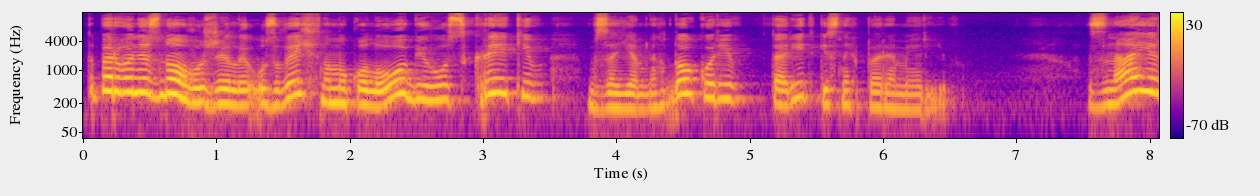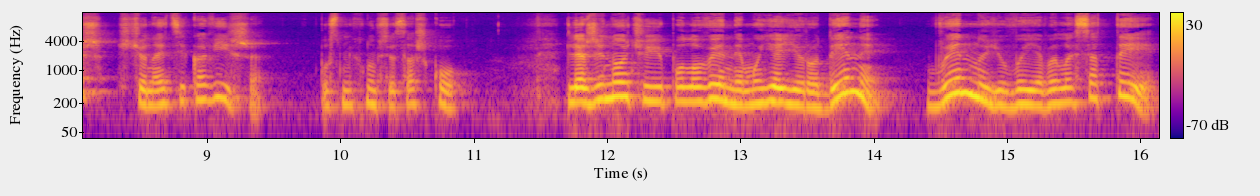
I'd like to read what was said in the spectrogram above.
Тепер вони знову жили у звичному колообігу з криків, взаємних докорів та рідкісних перемир'їв. Знаєш, що найцікавіше? посміхнувся Сашко. Для жіночої половини моєї родини винною виявилася ти.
